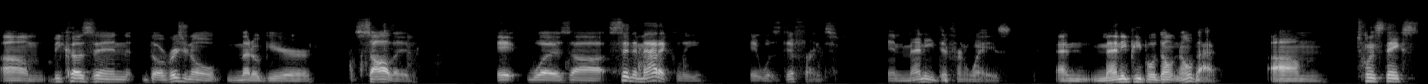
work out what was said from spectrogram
Um, because in the original Metal Gear Solid, it was uh, cinematically, it was different in many different ways, and many people don't know that. Um, Twin Snakes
